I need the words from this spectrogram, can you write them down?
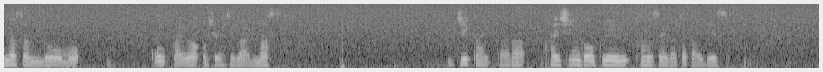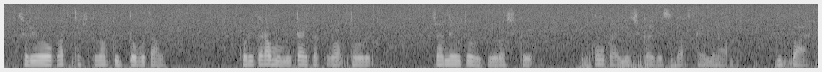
皆さんどうも。今回はお知らせがあります。次回から配信が遅れる可能性が高いです。それを分かった人はグッドボタン。これからも見たい方は登録チャンネル登録よろしく。今回短いですがさよなら。グッバイ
